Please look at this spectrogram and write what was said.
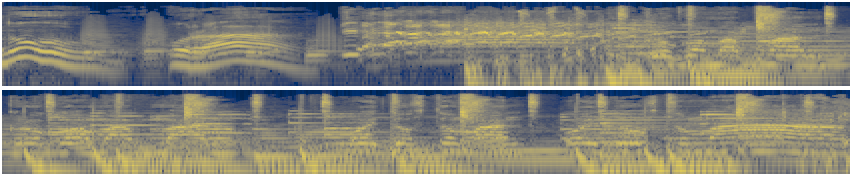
ну, ура! Кругом обман, кругом обман. Уйду в туман, уйду в туман.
